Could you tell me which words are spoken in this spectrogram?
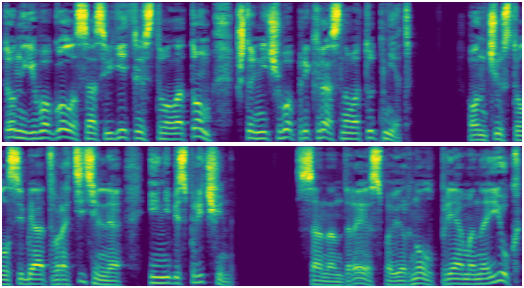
Тон его голоса освидетельствовал о том, что ничего прекрасного тут нет. Он чувствовал себя отвратительно и не без причины. Сан-Андреас повернул прямо на юг,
